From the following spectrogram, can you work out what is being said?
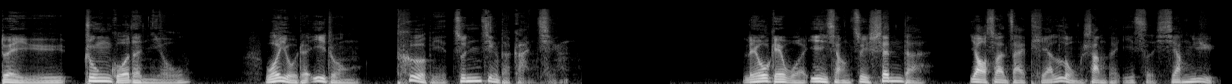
对于中国的牛，我有着一种特别尊敬的感情。留给我印象最深的，要算在田垄上的一次相遇。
